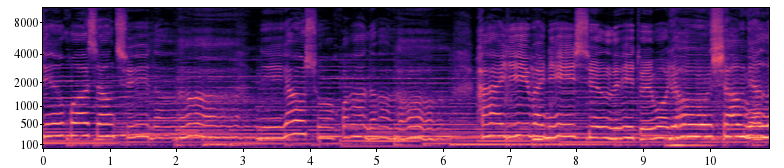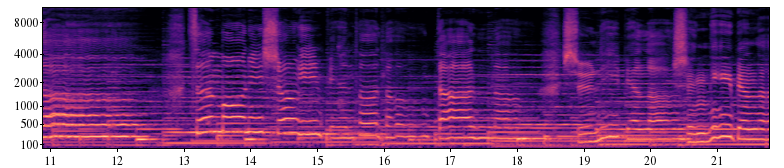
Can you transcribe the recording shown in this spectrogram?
电话响起了，你要说话了。还以为你心里对我又想念了，怎么你声音变得冷淡了？是你变了，是你变了，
